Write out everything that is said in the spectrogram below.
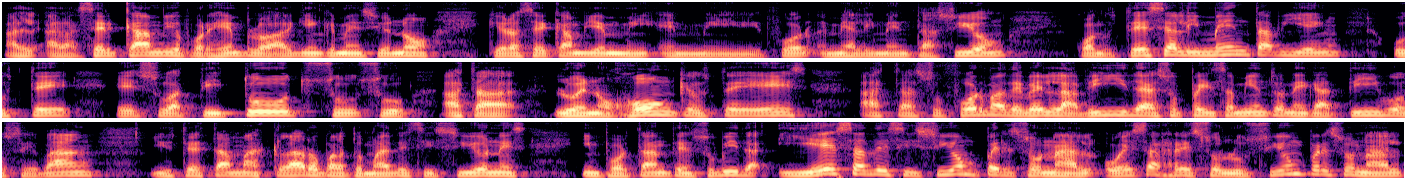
al, hacer cambios, por ejemplo, alguien que mencionó, quiero hacer cambio en mi, en mi, en mi alimentación, cuando usted se alimenta bien, usted, eh, su actitud, su, su, hasta lo enojón que usted es, hasta su forma de ver la vida, esos pensamientos negativos se van y usted está más claro para tomar decisiones importantes en su vida. Y esa decisión personal o esa resolución personal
